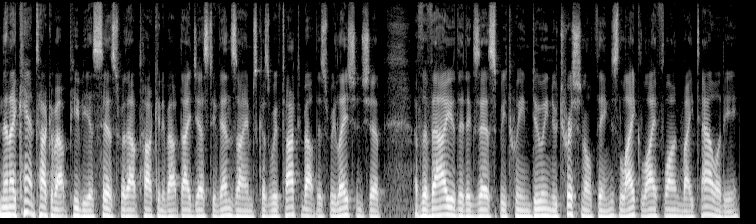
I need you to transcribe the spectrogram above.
And then I can't talk about PB Assist without talking about digestive enzymes because we've talked about this relationship of the value that exists between doing nutritional things like lifelong vitality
